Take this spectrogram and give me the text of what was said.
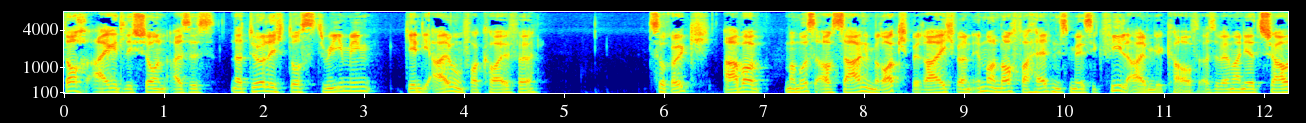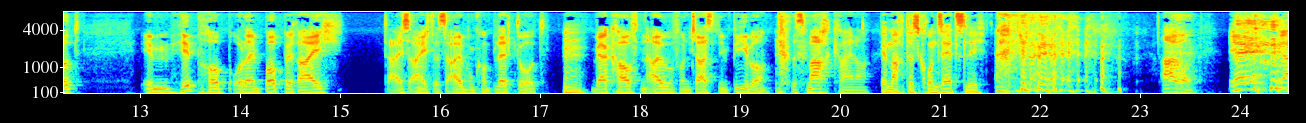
Doch, eigentlich schon. Also es natürlich durch Streaming gehen die Albumverkäufe zurück, aber man muss auch sagen, im Rockbereich werden immer noch verhältnismäßig viel Alben gekauft. Also wenn man jetzt schaut, im Hip-Hop oder im Pop-Bereich, da ist eigentlich das Album komplett tot. Mhm. Wer kauft ein Album von Justin Bieber? Das macht keiner. Wer macht das grundsätzlich? Aaron. Ich, ja.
